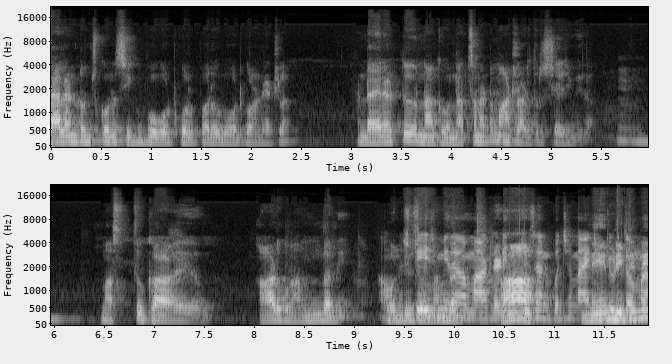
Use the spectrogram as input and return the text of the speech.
టాలెంట్ ఉంచుకొని సిగ్గు పోగొట్టుకోవాలి పరుగు పోగొట్టుకోవాలంటే ఎట్లా? డైరెక్ట్ నాకు నచ్చనట్టు మాట్లాడుతారు స్టేజ్ మీద. మస్తు కా ఆడుకుని అందరినీ నేను తిట్టినే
